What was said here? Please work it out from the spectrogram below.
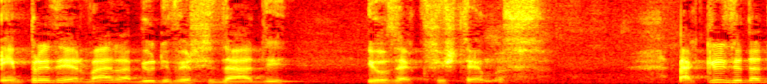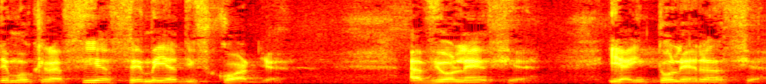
em preservar a biodiversidade e os ecossistemas. A crise da democracia semeia a discórdia, a violência e a intolerância,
